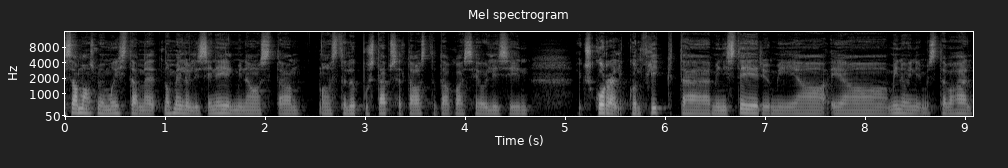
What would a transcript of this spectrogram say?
samas me mõistame, et noh, meil oli siin eelmine aasta, aasta lõpus, täpselt aasta tagasi oli siin üks korralik konflikt äh, ministeeriumi ja, ja minu inimeste vahel,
